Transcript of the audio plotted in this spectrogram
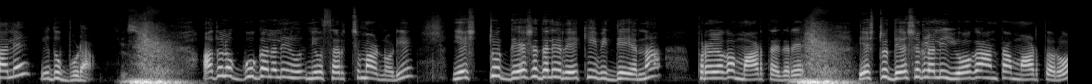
ತಲೆ ಇದು ಬುಡ. ಅದರಲ್ಲೂ ಗೂಗಲಲ್ಲಿ ನೀವು ಸರ್ಚ್ ಮಾಡಿ ನೋಡಿ. ಎಷ್ಟು ದೇಶದಲ್ಲಿ ರೇಖಿ ವಿದ್ಯೆಯನ್ನು ಪ್ರಯೋಗ ಮಾಡ್ತಾ ಇದ್ದಾರೆ ಎಷ್ಟು ದೇಶಗಳಲ್ಲಿ ಯೋಗ ಅಂತ ಮಾಡ್ತಾರೋ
